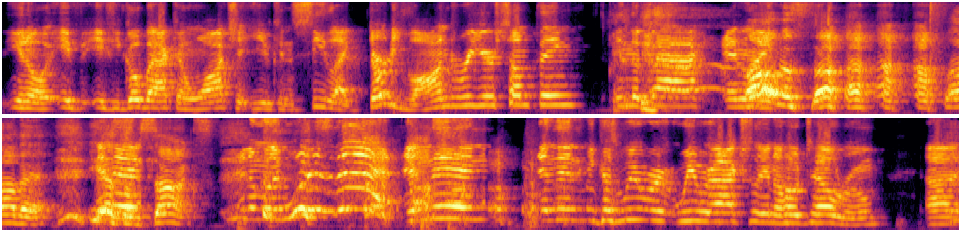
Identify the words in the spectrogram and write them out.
you know, if if you go back and watch it, you can see like dirty laundry or something in the back, and like oh, the I saw that. Yeah, some socks. And I'm like, what is that? And then and then because we were we were actually in a hotel room, uh,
